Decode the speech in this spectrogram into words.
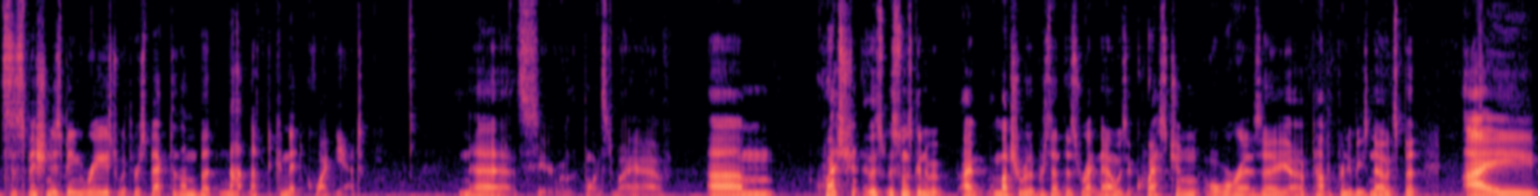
suspicion is being raised with respect to them, but not enough to commit quite yet. Uh, let's see here. What other points do I have? Um, question. This, this one's going to. Be. I'm not sure whether to present this right now as a question or as a uh, topic for newbies notes, but I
